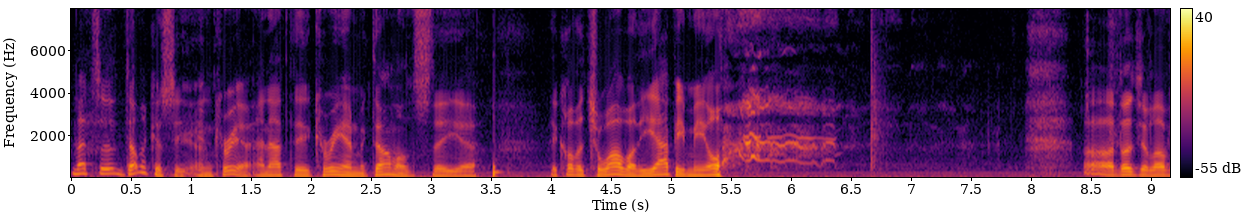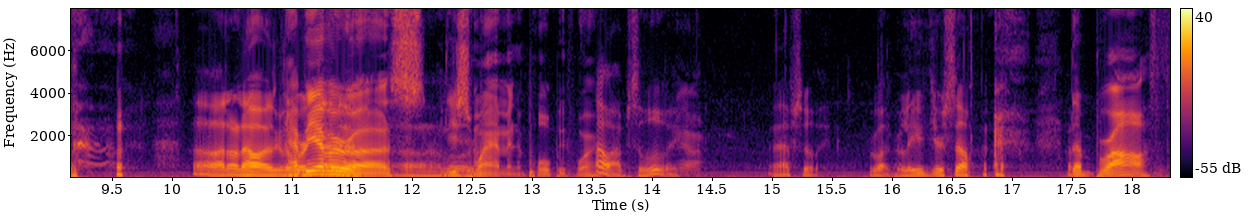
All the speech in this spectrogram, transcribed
That's a delicacy Yeah. in Korea. And at the Korean McDonald's, they uh, they call the Chihuahua the Yappy meal. oh, don't you love it? oh, I don't know how I was Have you ever uh, s- Oh, you swam in a pool before? Oh, absolutely, yeah. absolutely. What relieved yourself? The broth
